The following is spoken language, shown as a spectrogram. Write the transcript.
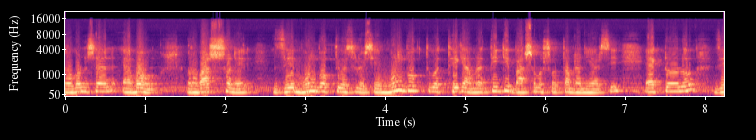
জগন এবং রবার্সনের যে মূল বক্তব্য ছিল, সেই মূল বক্তব্য থেকে আমরা তিনটি ভারসাম্য শর্ত আমরা নিয়ে আসছি। একটা হলো যে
